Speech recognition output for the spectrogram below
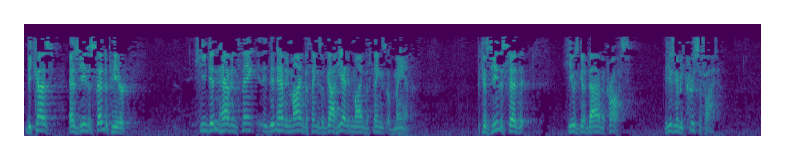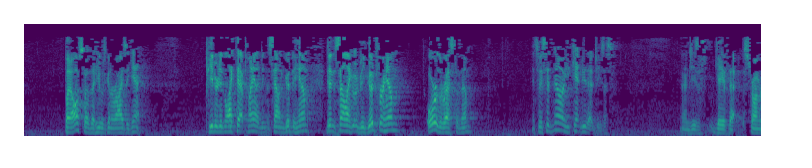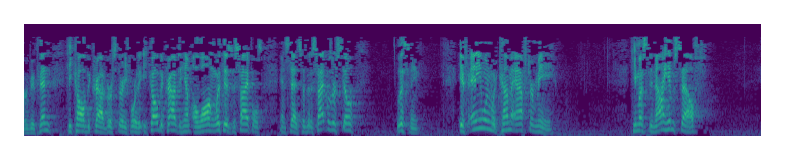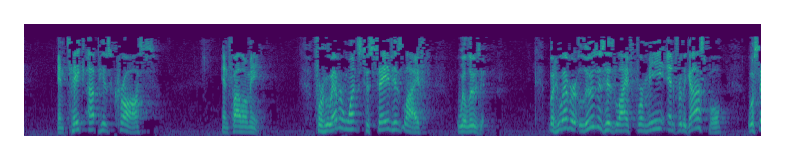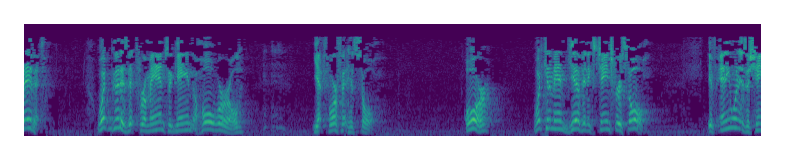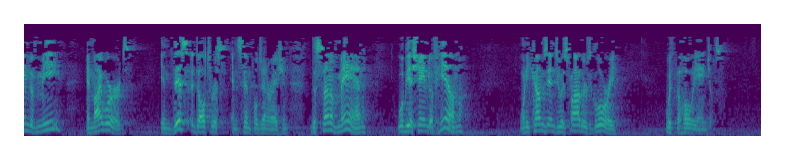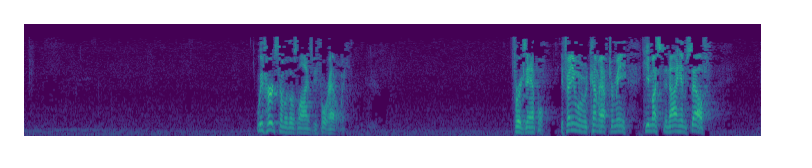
Because, as Jesus said to Peter, he didn't have in think, he didn't have in mind the things of God. He had in mind the things of man. Because Jesus said that he was going to die on the cross, that he was going to be crucified, but also that he was going to rise again. Peter didn't like that plan. It didn't sound good to him. It didn't sound like it would be good for him or the rest of them. And so he said, No, you can't do that, Jesus. And Jesus gave that strong rebuke. Then he called the crowd, verse 34, he called the crowd to him along with his disciples and said, So the disciples are still listening. If anyone would come after me, he must deny himself and take up his cross and follow me. For whoever wants to save his life will lose it. But whoever loses his life for me and for the gospel will save it. What good is it for a man to gain the whole world, yet forfeit his soul? Or, what can a man give in exchange for his soul? If anyone is ashamed of me and my words in this adulterous and sinful generation, the Son of Man will be ashamed of him when he comes into his Father's glory with the holy angels. We've heard some of those lines before, haven't we? For example, if anyone would come after me, he must deny himself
